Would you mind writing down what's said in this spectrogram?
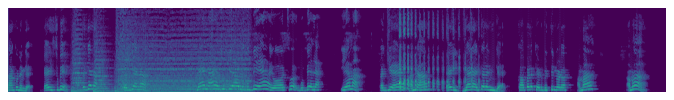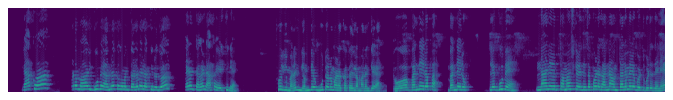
ಸಾಕು ನಂಗೆ. ಏ ಇಸುಬಿ ತೆಗಿಯಲ್ಲ ನಾ ಸುದ್ದಿ ಅವಳು ಗುಬ್ಬಿ. ಅಯ್ಯೋ ಗುಬ್ಬಿ ಅಲ್ಲ. ಏಮ ತಗ್ಗೆ ಅಣ್ಣ. ಏಯ್ ಜ್ಞಾನ ಆಯ್ತಲ್ಲ ನಿಂಗೆ ಕಾಪಾಳಕ್ಕೆ ಎರಡು ಬಿತ್ತೀನಿ ನೋಡು. ಅಮ್ಮ ಅಮ್ಮ. ಯಾಕೋ? ನೋಡಮ್ಮ ಈ ಗೂಬೆ ಅನ್ನ ತಗೊಂಡ್ ತಲೆ ಮೇಲೆ ಹಾಕಿರೋದು. ಏನ್ ತಗೊಂಡ್ ಹಾಕ ಹೇಳ್ತೀನಿ. ಥು, ಈ ಮನೆಗೆ ನೆಮ್ಮದಿಯಾಗಿ ಊಟನೂ ಮಾಡಕತ್ತ ಇಲ್ಲ ಮನಂಗೆ ಅಯ್ಯೋ ಬಂದೇ ಇರಪ್ಪ ಬಂದೇ ಇರು. ಲೇ ಗೂಬೆ ನಾನೇನು ತಮಾಷೆ ಕೇಳಿದೆ ತಕೊಂಡಾಗ ಅಣ್ಣ ಅವ್ನ ತಲೆ ಮೇಲೆ ಬಿಟ್ಟು ಬಿಡದೇನೆ?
